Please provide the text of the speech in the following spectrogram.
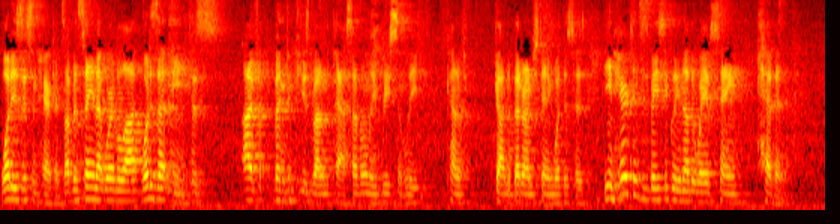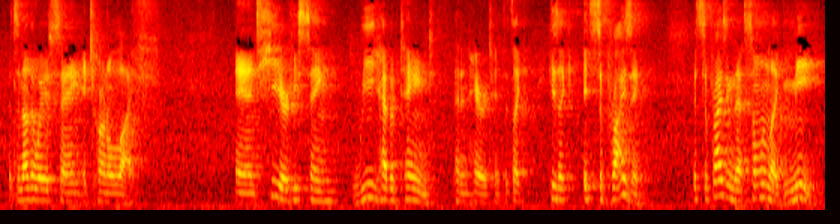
what is this inheritance? I've been saying that word a lot. What does that mean? Because I've been confused about it in the past. I've only recently kind of gotten a better understanding what this is. The inheritance is basically another way of saying heaven, it's another way of saying eternal life. And here he's saying, We have obtained that inheritance. It's like, he's like, it's surprising. It's surprising that someone like me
